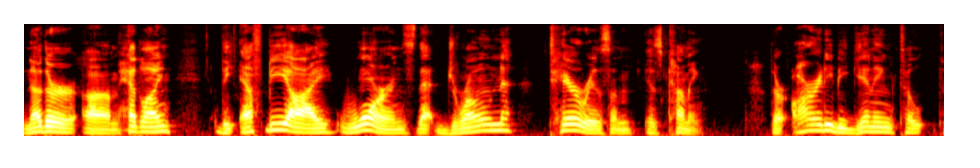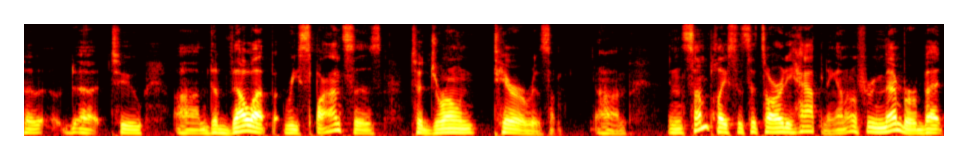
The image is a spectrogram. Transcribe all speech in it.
Another um, headline the FBI warns that drone terrorism is coming. They're already beginning to, to, uh, to um, develop responses to drone terrorism. Um, in some places, it's already happening. I don't know if you remember, but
